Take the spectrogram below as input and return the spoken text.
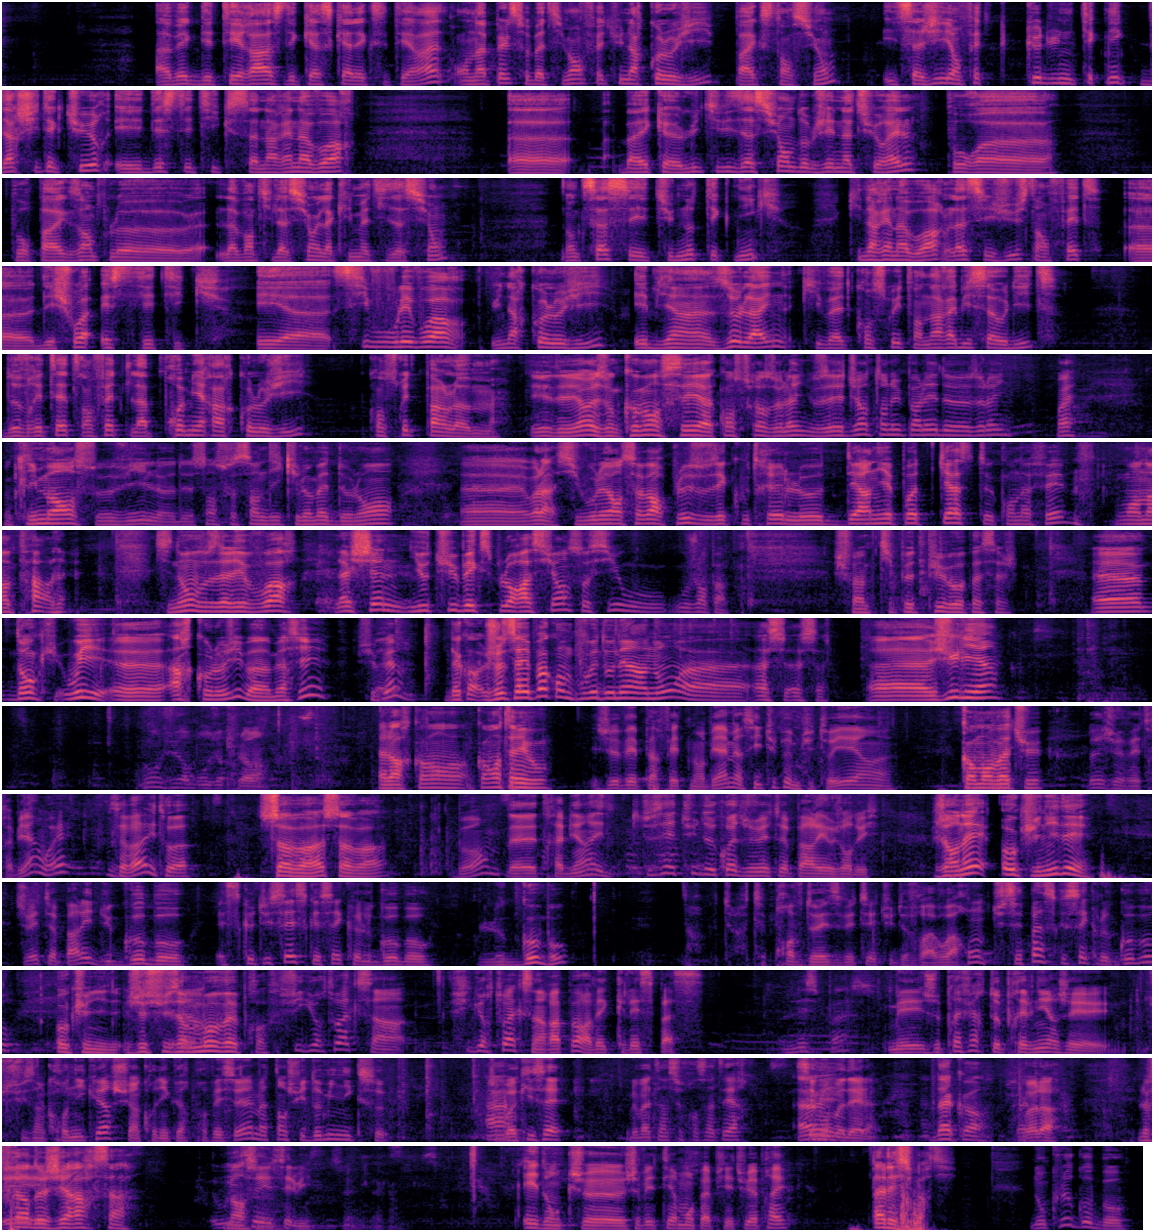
avec des terrasses, des cascades, etc., on appelle ce bâtiment en fait une archéologie par extension. Il s'agit en fait que d'une technique d'architecture et d'esthétique. Ça n'a rien à voir euh, avec l'utilisation d'objets naturels pour, pour par exemple la ventilation et la climatisation. Donc ça, c'est une autre technique qui n'a rien à voir. Là, c'est juste en fait euh, des choix esthétiques. Et euh, si vous voulez voir une archéologie, eh bien The Line, qui va être construite en Arabie Saoudite, devrait être en fait la première archéologie construite par l'homme. Et d'ailleurs, ils ont commencé à construire The Line. Vous avez déjà entendu parler de The Line? Ouais. Donc l'immense ville de 170 km de long. Euh, voilà, si vous voulez en savoir plus, vous écouterez le dernier podcast qu'on a fait, où on en parle. Sinon, vous allez voir la chaîne YouTube Exploration aussi, où, où j'en parle. Je fais un petit peu de pub au passage. Euh, donc, oui, euh, archéologie, bah merci, super. D'accord, je ne savais pas qu'on pouvait donner un nom à, à ça. Euh, Julien, Bonjour, bonjour Florent. alors comment, comment allez-vous? Je vais parfaitement bien, merci. Tu peux me tutoyer. Hein. Comment vas-tu? Ben, je vais très bien, ouais. Ça va et toi? Ça va, ça va. Bon, ben, très bien. Et tu sais-tu de quoi je vais te parler aujourd'hui? J'en ai aucune idée. Je vais te parler du gobo. Est-ce que tu sais ce que c'est que le gobo? Le gobo? Non, t'es prof de SVT, tu devrais avoir honte. Tu sais pas ce que c'est que le gobo? Aucune idée. Je suis un mauvais prof. Figure-toi que c'est un... Figure-toi que c'est un rapport avec l'espace. L'espace? Mais je préfère te prévenir, j'ai... je suis un chroniqueur, je suis un chroniqueur professionnel, maintenant je suis Dominique Seux. Tu Ah. vois qui c'est? Le matin sur France Inter? Ah C'est mon oui. modèle. D'accord. Voilà. Le frère Et- de Gérard Sa. Oui, Non, c'est c'est- c'est lui. Et donc, je, je vais tirer mon papier. Tu es prêt? Allez, c'est parti. Donc, le gobo.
